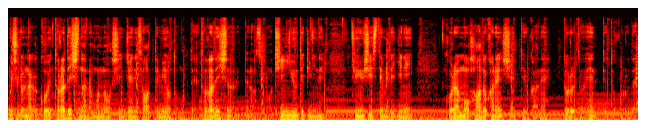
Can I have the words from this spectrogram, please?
むしろなんかこういうトラディショナルなものを真剣に触ってみようと思ってトラディショナルっていうのはその金融的にね金融システム的にこれはもうハードカレンシーっていうかねドルと円っていうところで、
